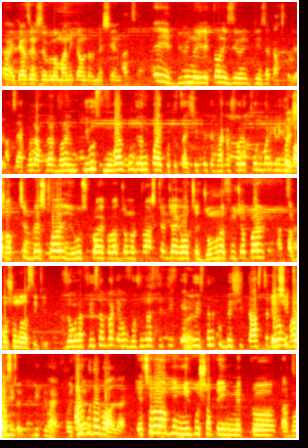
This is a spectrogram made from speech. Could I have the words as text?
হ্যাঁ গ্যাজেট যেগুলো মানি কাউন্টার মেশিন আচ্ছা। এই বিভিন্ন ইলেকট্রনিক্স জিনিসে কাজ করি আচ্ছা এখন আপনার ধরেন ইউজ মোবাইল ফোন যদি আমি ক্রয় করতে চাই সেক্ষেত্রে ঢাকা শহরে কোন মার্কেটে গিয়ে পাবো? সবচেয়ে বেস্ট হয় ইউজ ক্রয় করার জন্য ট্রাস্টেড জায়গা হচ্ছে যমুনা ফিউচার পার্ক আচ্ছা। আর Bashundhara city Jamuna future park এবং বসুন্ধরা সিটি এই দুই স্থানে খুব বেশি ট্রাস্টেড এবং বেশি ভালো বিক্রি- হয়। হ্যাঁ, আর কোথায় পাওয়া যায়? এছাড়াও আপনি মিরপুর শপিং মেট্রো তারপর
